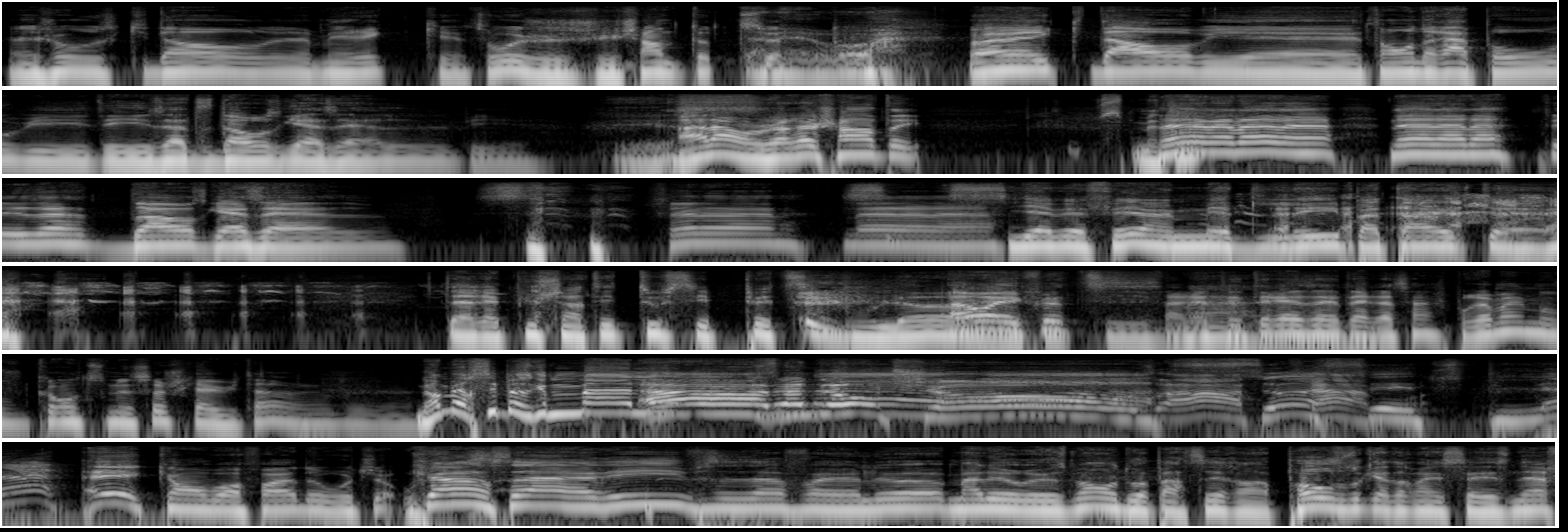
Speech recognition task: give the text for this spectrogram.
une chose qui dort, l'Amérique. Tu vois, je, je les chante toutes de suite. Ben ouais. L'Amérique qui dort, puis euh, ton drapeau, puis tes Adidas Gazelle. Puis... Ah non, j'aurais chanté. Nanana, nanana, tes Adidas Gazelle. S'il avait fait un medley, peut-être que t'aurais pu chanter tous ces petits bouts-là. Ah ouais, écoute, ça aurait été très intéressant. Je pourrais même vous continuer ça jusqu'à 8 heures. hein. Non, merci parce que Ah, malheureusement... on a d'autres choses! Ah, ça, c'est plate? Hey, qu'on va faire d'autres choses. Quand ça arrive, ces affaires-là, malheureusement, on doit partir en pause au 96.9.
